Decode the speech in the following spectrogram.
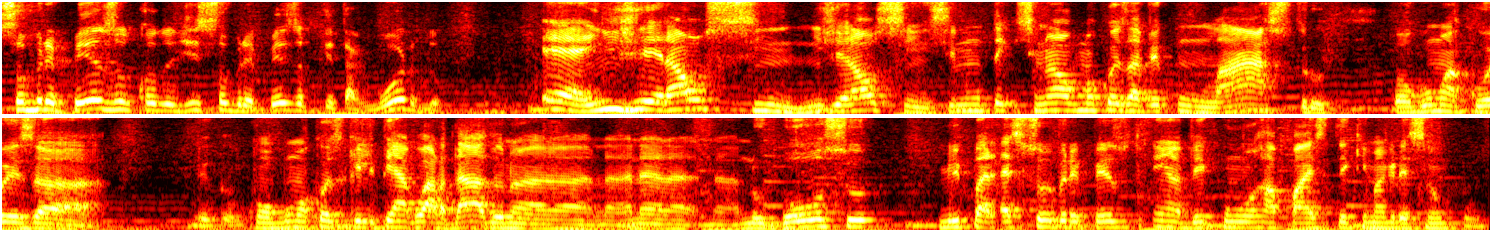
Sobrepeso, quando diz sobrepeso, é porque tá gordo? É, em geral sim, em geral sim. Se não, tem, se não é alguma coisa a ver com lastro, com alguma coisa com alguma coisa que ele tenha guardado na, na, na, no bolso, me parece que sobrepeso tem a ver com o rapaz ter que emagrecer um pouco.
